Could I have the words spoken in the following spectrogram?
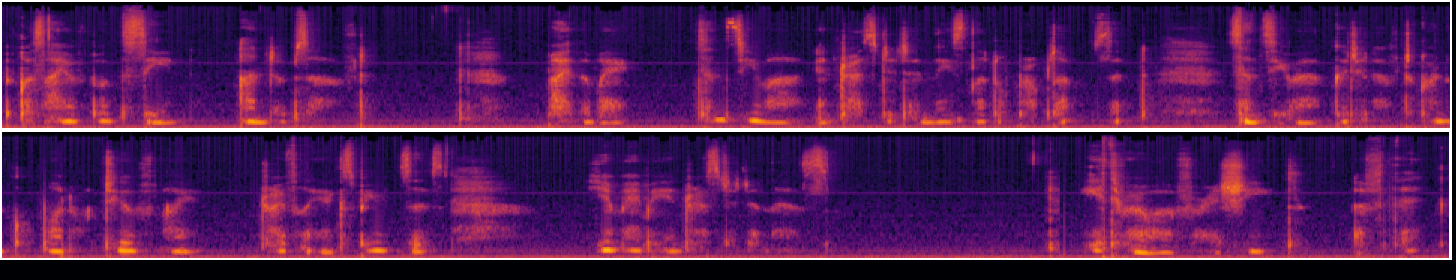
because I have both seen and observed. By the way, since you are interested in these little problems, and since you are good enough to chronicle one or two of my trifling experiences, you may be interested in this. He threw over a sheet of thick,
